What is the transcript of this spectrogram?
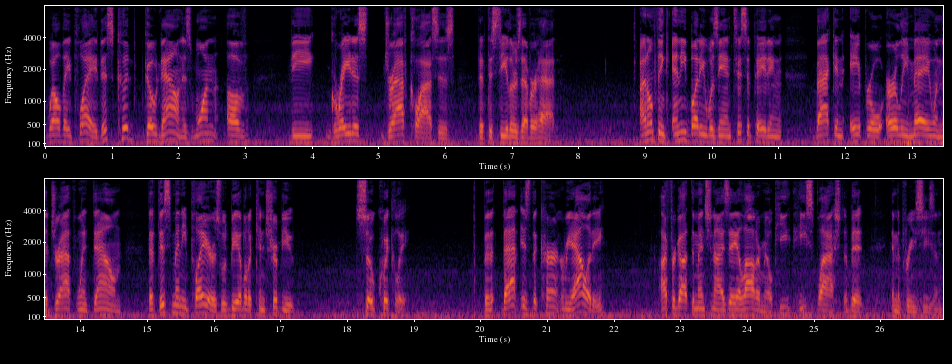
well they play, this could go down as one of the greatest draft classes that the Steelers ever had. I don't think anybody was anticipating back in April, early May when the draft went down that this many players would be able to contribute so quickly. But that is the current reality. I forgot to mention Isaiah Loudermilk. He he splashed a bit in the preseason.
